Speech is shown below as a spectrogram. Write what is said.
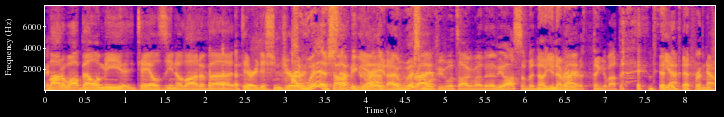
a lot of Walt Bellamy tales. You know, a lot of uh, Terry Dischinger. I wish talk. that'd be great. Yeah, I wish right. more people would talk about that. That'd be awesome. But no, you never right. hear a thing about that. yeah, no.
